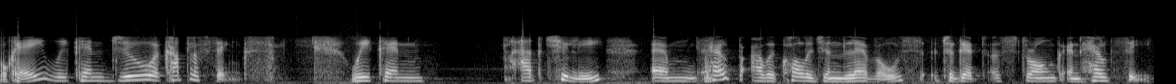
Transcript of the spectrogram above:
Okay, we can do a couple of things. We can actually um, help our collagen levels to get strong and healthy.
